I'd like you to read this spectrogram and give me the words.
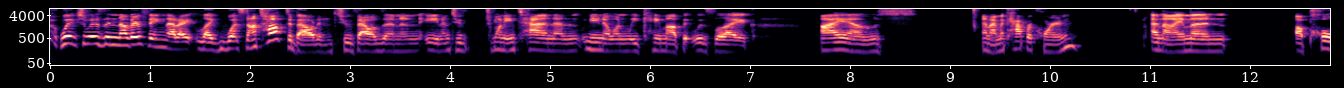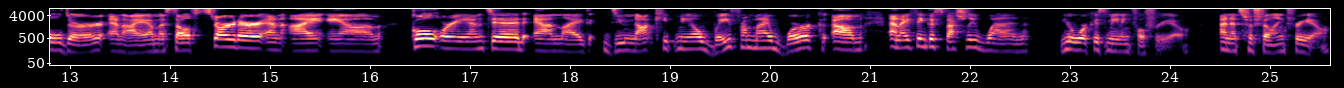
which was another thing that I like was not talked about in 2008 and 2010. And, you know, when we came up, it was like, I am, and I'm a Capricorn and I'm an upholder and I am a self starter and I am goal oriented and like do not keep me away from my work. Um, and I think especially when your work is meaningful for you and it's fulfilling for you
